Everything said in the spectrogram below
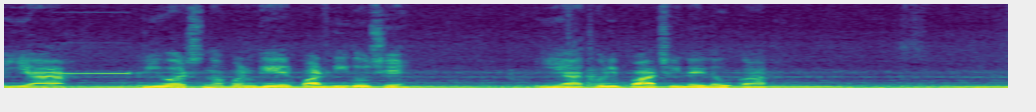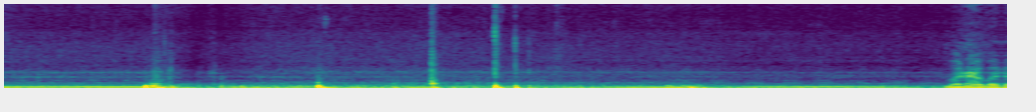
અહીંયા રિવર્સનો પણ ગેર પાડી દીધો છે. અહીંયા થોડી પાછી લઈ લઉં કાર. બરાબર?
